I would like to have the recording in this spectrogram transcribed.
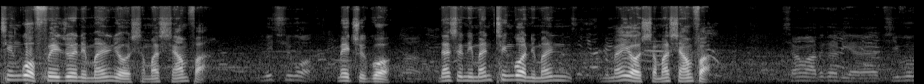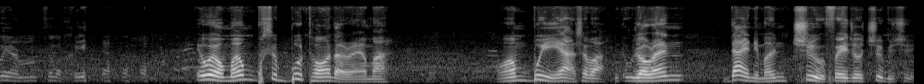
听过非洲，你们有什么想法？没去过，没去过，嗯，但是你们听过，你们你们有什么想法？想法这个脸皮肤为什么这么黑？因为我们是不同的人嘛，我们不一样是吧？有人带你们去非洲，去不去？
